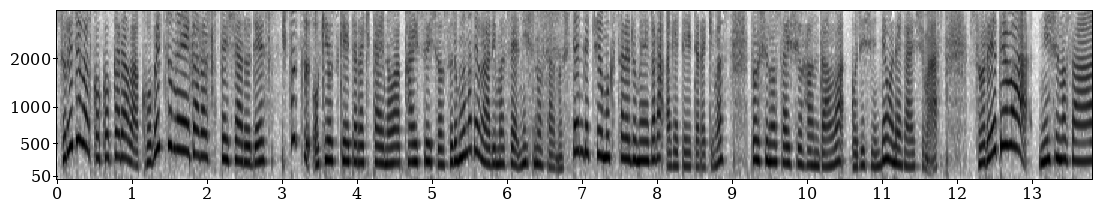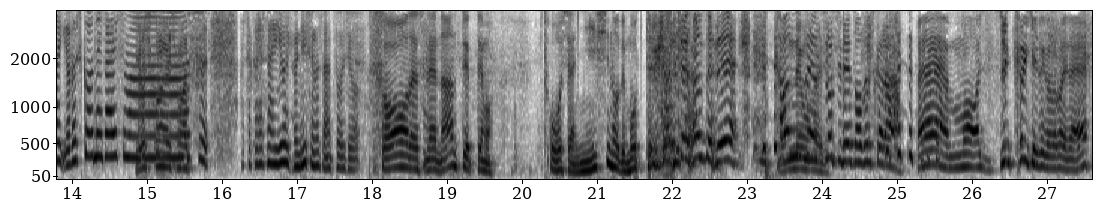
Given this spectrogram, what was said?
それではここからは個別銘柄スペシャルです。一つお気をつけいただきたいのは、買い推奨するものではありません。西野さんの視点で注目される銘柄挙げていただきます。投資の最終判断はご自身でお願いします。それでは、西野さん、よろしくお願いします。よろしくお願いします。朝倉さん、いよいよ西野さん登場。そうですね、はい、なんて言っても。当社西野で持ってる会社なんでね、完全うちの司令塔ですから、ええー、もうじっくり聞いてくださいね。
